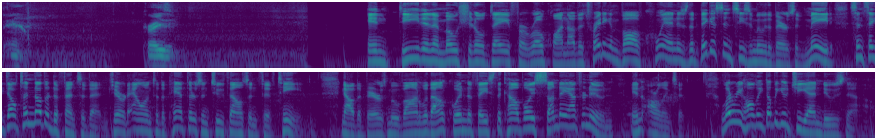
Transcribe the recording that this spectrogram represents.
damn, crazy. Indeed, an emotional day for Roquan. Now, the trading involved Quinn is the biggest in season move the Bears have made since they dealt another defensive end, Jared Allen, to the Panthers in 2015. Now, the Bears move on without Quinn to face the Cowboys Sunday afternoon in Arlington. Larry Hawley, WGN News Now.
